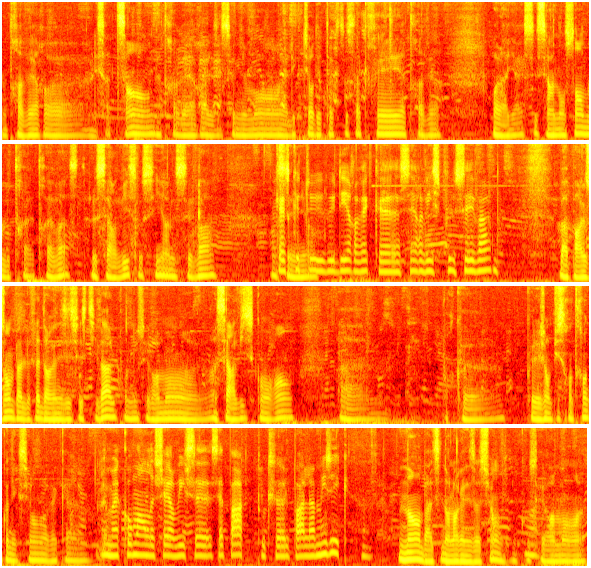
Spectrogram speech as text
à travers euh, les satsangs, à travers les enseignements, la lecture des textes sacrés, à travers voilà, c'est un ensemble très très vaste. Le service aussi, hein, le seva. Qu'est-ce que tu veux dire avec service plus seva? Bah, Par exemple, le fait d'organiser ce festival, pour nous, c'est vraiment un service qu'on rend euh, pour que, que les gens puissent rentrer en connexion avec. Euh, Mais comment le service, c'est pas tout seul par la musique? Non, bah, c'est dans l'organisation. C'est vraiment. Euh,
